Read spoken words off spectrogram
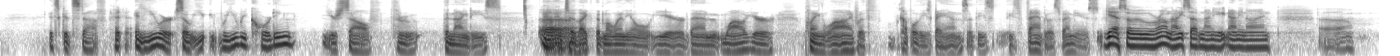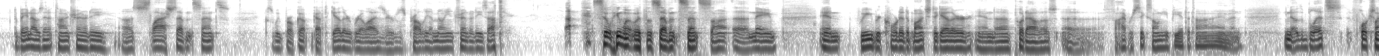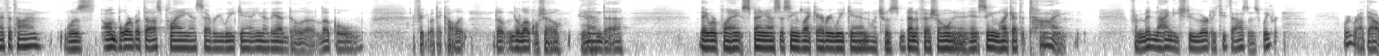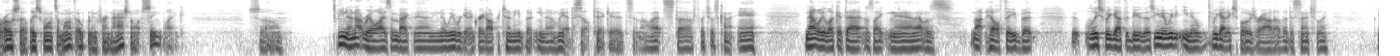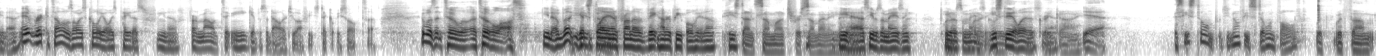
It's good stuff. It is. And you were so you were you recording yourself through the '90s and Uh, into like the millennial year. Then while you're playing live with a couple of these bands at these these fabulous venues. Yeah, so around 97, 98, 99, uh, the band I was in at Time Trinity uh, slash Seventh Sense, because we broke up and got together, realized there was probably a million Trinities out there. so we went with the Seventh Sense uh, name, and we recorded a bunch together and uh, put out a uh, five or six song EP at the time. And, you know, the Blitz, fortunately at the time, was on board with us playing us every weekend. You know, they had the uh, local, I forget what they call it, the, the local show. Yeah. And uh, they were playing, spending us, it seems like, every weekend, which was beneficial. And it seemed like at the time, from mid '90s to early 2000s, we were we were at the Alrosa at least once a month, opening for a national. It seemed like so. You know, not realizing back then, you know, we were getting a great opportunity, but you know, we had to sell tickets and all that stuff, which was kind of eh. Now we look at that and it's like, nah, that was not healthy, but at least we got to do this. You know, we you know we got exposure out of it essentially. You know, and Rick Catello was always cool. He always paid us, you know, for an amount of ticket. He'd give us a dollar or two off each ticket we sold. So it wasn't total a total loss, you know. But you get to play done- in front of 800 people, you know. He's done so much for so many. He has. He was amazing. He a- was what a amazing. he still is. great yeah. guy. Yeah. Is he still? Do you know if he's still involved with with um,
